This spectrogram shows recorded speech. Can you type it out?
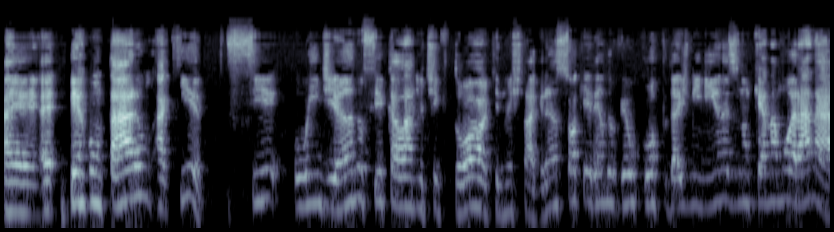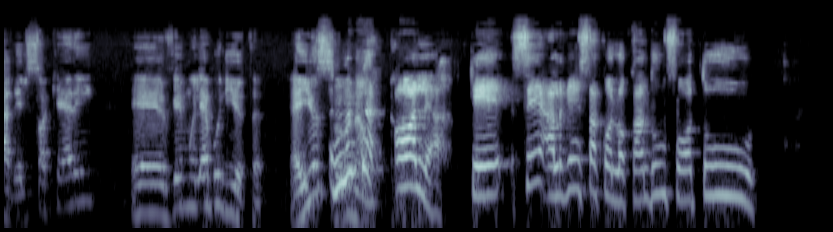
É, é, perguntaram aqui se o indiano fica lá no TikTok, no Instagram, só querendo ver o corpo das meninas e não quer namorar nada. Eles só querem é, ver mulher bonita. É isso ou não? Olha, que se alguém está colocando uma foto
